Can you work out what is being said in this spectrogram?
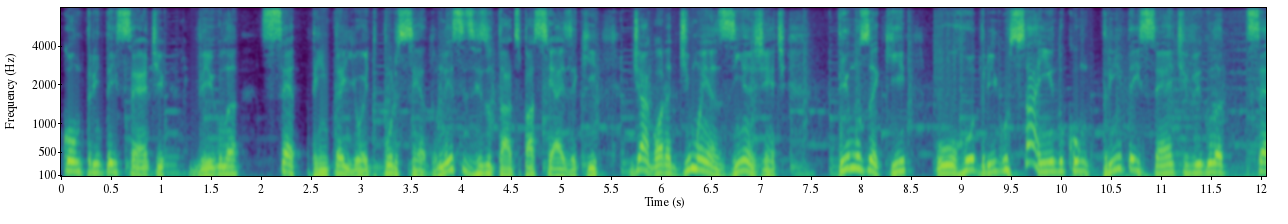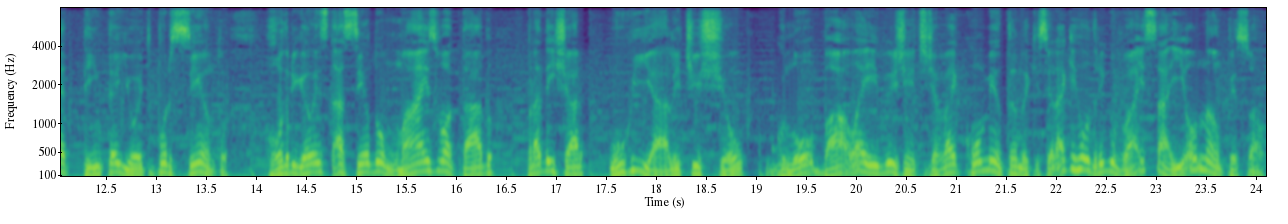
com 37,78%. Nesses resultados parciais aqui de agora de manhãzinha, gente, temos aqui o Rodrigo saindo com 37,78%. Rodrigão está sendo o mais votado para deixar o reality show global aí, viu, gente? Já vai comentando aqui. Será que Rodrigo vai sair ou não, pessoal?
